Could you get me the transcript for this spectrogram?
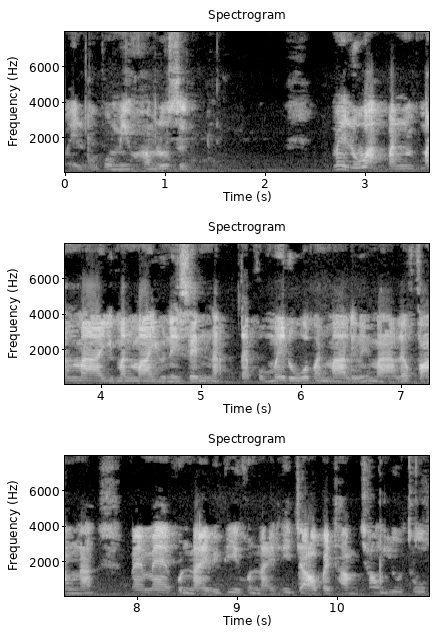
ไม่รู้ผมมีความรู้สึก ไม่รู้อะมันมันมาอยู่มันมาอยู่ในเซนต์น่ะ แต่ผมไม่รู้ว่ามันมาหรือไม่มา แล้วฟังนะแม่แม่คนไหนพี่พี่คนไหนที่จะเอาไปทำช่อง YouTube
